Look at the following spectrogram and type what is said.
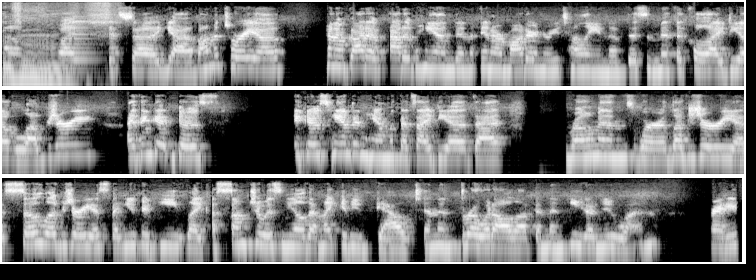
Um, mm-hmm. but uh, yeah, vomitoria kind of got out of hand in, in our modern retelling of this mythical idea of luxury. I think it goes it goes hand in hand with this idea that Romans were luxurious, so luxurious that you could eat like a sumptuous meal that might give you gout and then throw it all up and then eat a new one right?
